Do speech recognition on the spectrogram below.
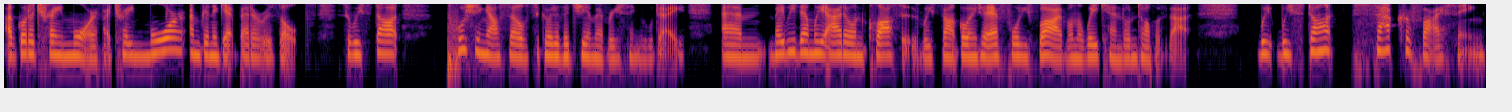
i've got to train more if i train more i'm going to get better results so we start pushing ourselves to go to the gym every single day. And maybe then we add on classes. We start going to F45 on the weekend on top of that. We, we start sacrificing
